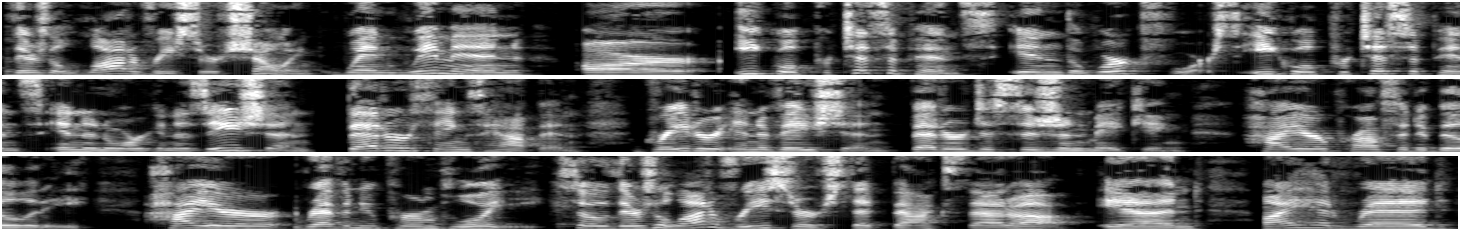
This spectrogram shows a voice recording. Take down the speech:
there's a lot of research showing when women are equal participants in the workforce, equal participants in an organization, better things happen, greater innovation, better decision making, higher profitability, higher revenue per employee. So there's a lot of research that backs that up. And I had read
